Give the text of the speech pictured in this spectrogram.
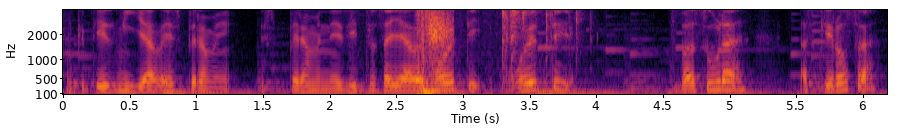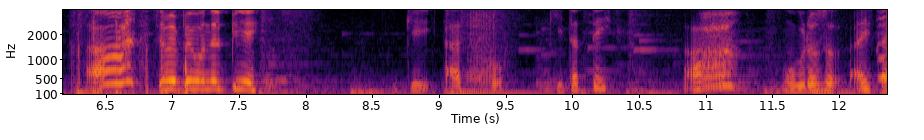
Porque tienes mi llave, espérame, espérame, necesito esa llave. Muévete, muévete. Basura, asquerosa. ¡Ah! Se me pegó en el pie. Qué asco. Quítate. ¡Ah! Mugroso. Ahí está.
